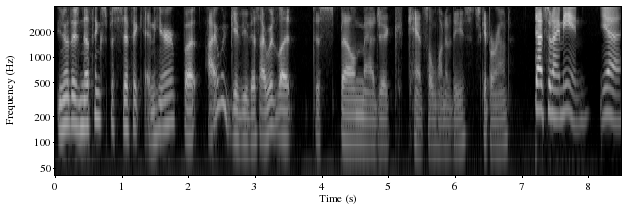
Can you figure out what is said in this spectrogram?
You know, there's nothing specific in here, but I would give you this. I would let dispel magic cancel one of these. Skip around. That's what I mean. Yeah.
